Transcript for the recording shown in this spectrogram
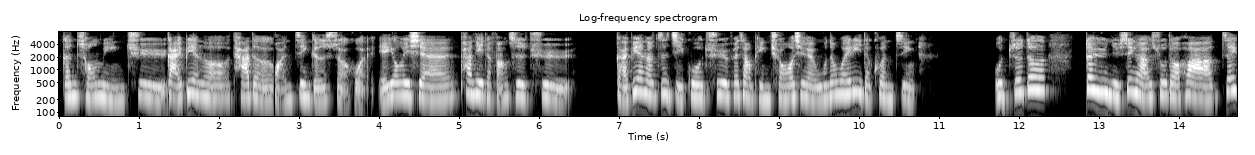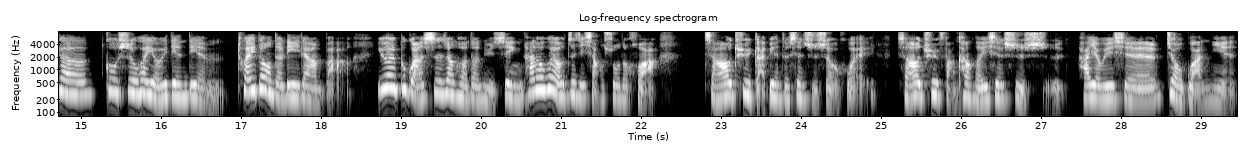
跟聪明去改变了他的环境跟社会，也用一些叛逆的方式去改变了自己过去非常贫穷而且无能为力的困境。我觉得，对于女性来说的话，这个故事会有一点点推动的力量吧，因为不管是任何的女性，她都会有自己想说的话。想要去改变的现实社会，想要去反抗的一些事实，还有一些旧观念。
